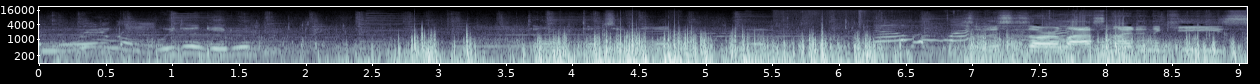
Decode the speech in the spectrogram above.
Again. Yeah, I'm What are we doing, Gabriel? Don't don't step in the water. No, what? So this is our last night in the Keys.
